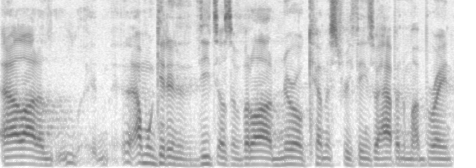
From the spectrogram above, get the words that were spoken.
and a lot of, I won't get into the details of it, but a lot of neurochemistry things would happen in my brain.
